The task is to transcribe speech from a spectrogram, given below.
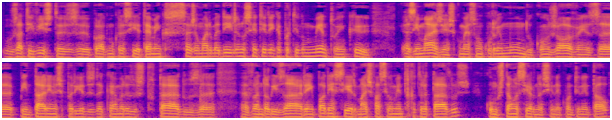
os ativistas eh, para a democracia temem que seja uma armadilha no sentido em que a partir do momento em que as imagens começam a correr mundo com jovens a pintarem nas paredes da Câmara dos Deputados, a, a vandalizarem, podem ser mais facilmente retratados, como estão a ser na China continental,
